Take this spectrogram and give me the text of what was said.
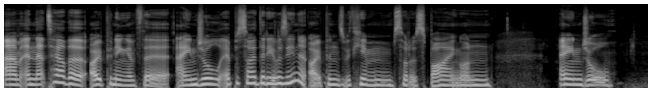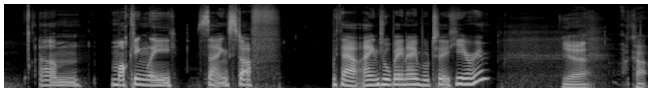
Um, and that's how the opening of the Angel episode that he was in it opens with him sort of spying on Angel, um, mockingly saying stuff without Angel being able to hear him. Yeah. I can't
